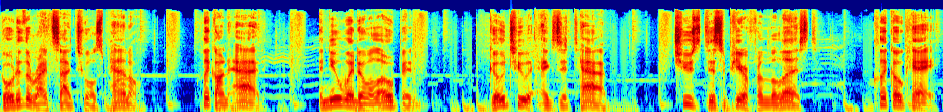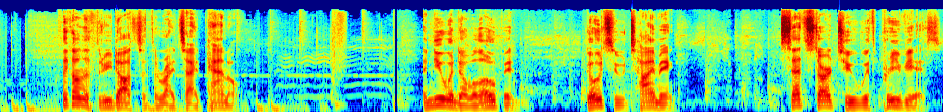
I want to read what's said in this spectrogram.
Go to the right side Tools panel. Click on Add. A new window will open. Go to Exit tab. Choose Disappear from the list. Click OK. Click on the three dots at the right side panel. A new window will open. Go to Timing. Set Start to with Previous,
